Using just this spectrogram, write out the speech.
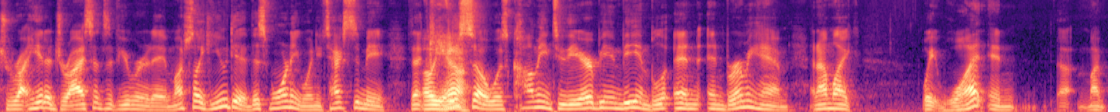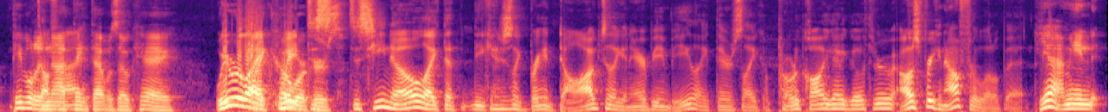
dry. He had a dry sense of humor today, much like you did this morning when you texted me that Oh, yeah. queso was coming to the Airbnb in in, in Birmingham, and I'm like, "Wait, what?" And uh, my People did not I- think that was okay. We were like, wait, coworkers. does, does he know like that you can't just like bring a dog to like an Airbnb? Like there's like a protocol you got to go through. I was freaking out for a little bit. Yeah, I mean,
